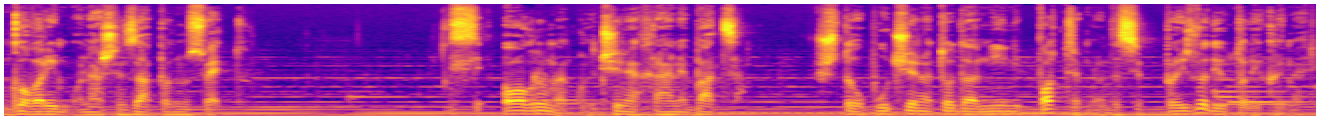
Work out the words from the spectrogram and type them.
Govorim o našem zapadnom svetu se ogromna količina hrane baca, što upućuje na to da nije ni potrebno da se proizvodi u tolikoj meri.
